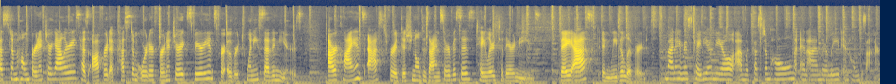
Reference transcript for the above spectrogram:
Custom Home Furniture Galleries has offered a custom order furniture experience for over 27 years. Our clients asked for additional design services tailored to their needs. They asked and we delivered. My name is Katie O'Neill. I'm with Custom Home and I'm their lead in-home designer.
